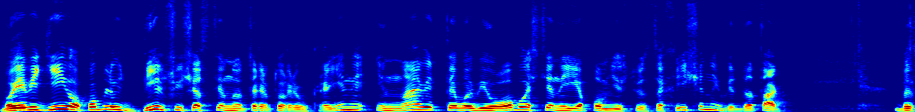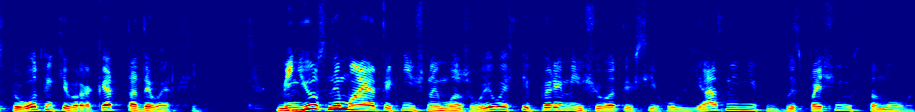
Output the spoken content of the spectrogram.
Бойові дії охоплюють більшу частину території України, і навіть тилові області не є повністю захищені від атак безпілотників, ракет та диверсій. Мін'юз не має технічної можливості переміщувати всіх ув'язнених в безпечні установи,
